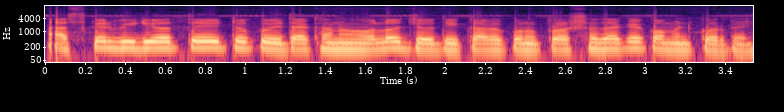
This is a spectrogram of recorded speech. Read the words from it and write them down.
আজকের ভিডিওতে এটুকুই দেখানো হলো। যদি কারও কোনো প্রশ্ন থাকে কমেন্ট করবেন।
